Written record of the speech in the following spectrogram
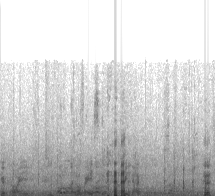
Good coin. No face.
